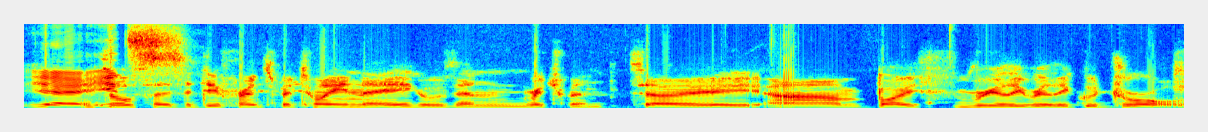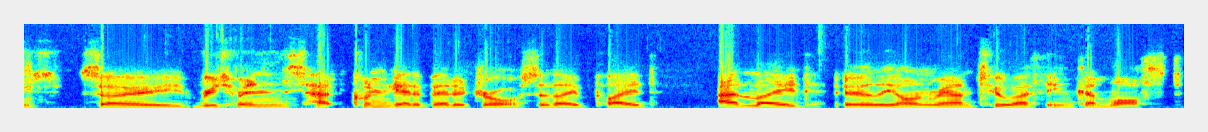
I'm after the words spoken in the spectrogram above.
Yeah, It's, also the difference between the Eagles and Richmond. So um, both really, really good draws. So Richmond ha- couldn't get a better draw. So they played Adelaide early on, round two, I think, and lost.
